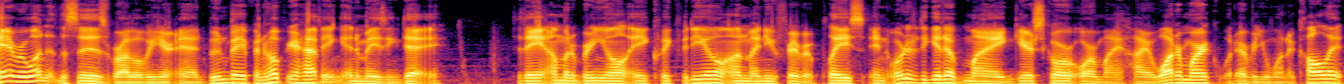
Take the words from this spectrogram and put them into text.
Hey everyone, this is Rob over here at BuneBape and hope you're having an amazing day. Today I'm going to bring you all a quick video on my new favorite place in order to get up my gear score or my high watermark, whatever you want to call it.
